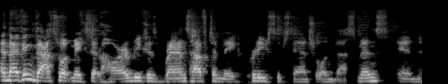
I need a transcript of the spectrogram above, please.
And I think that's what makes it hard because brands have to make pretty substantial investments in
